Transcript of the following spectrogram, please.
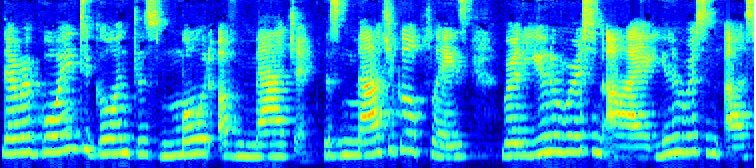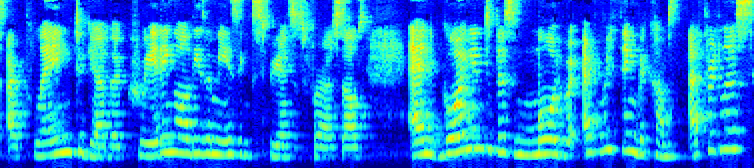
then we're going to go in this mode of magic, this magical place where the universe and I, universe and us are playing together, creating all these amazing experiences for ourselves, and going into this mode where everything becomes effortless.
